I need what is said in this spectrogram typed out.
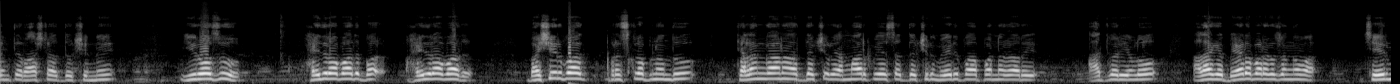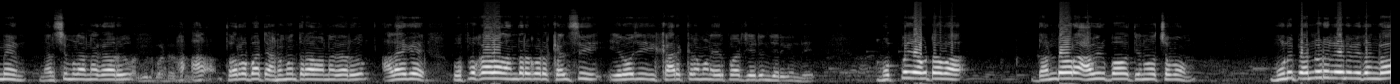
సమితి రాష్ట్ర అధ్యక్షుడిని. ఈరోజు హైదరాబాద్ బ హైదరాబాద్ బషీర్బాగ్ ప్రెస్ క్లబ్ నందు తెలంగాణ అధ్యక్షుడు ఎంఆర్పిఎస్ అధ్యక్షుడు మేడిపాపన్న గారి ఆధ్వర్యంలో అలాగే బేడబడగ సంఘం చైర్మన్ నరసింహులన్న గారు ఆ- హనుమంతరావు అన్న గారు అలాగే ఉపకారాలందరూ కూడా కలిసి ఈరోజు ఈ కార్యక్రమాన్ని ఏర్పాటు చేయడం జరిగింది. ముప్పై ఒకటవ దండోర ఆవిర్భావ దినోత్సవం మునిపెన్నుడు లేని విధంగా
